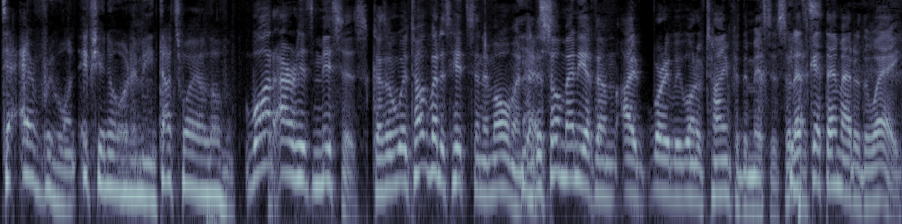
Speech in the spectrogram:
to everyone if you know what I mean that's why I love him What are his misses? Because we'll talk about his hits in a moment. And there's so many of them, I worry we won't have time for the misses. So let's get them out of the way.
